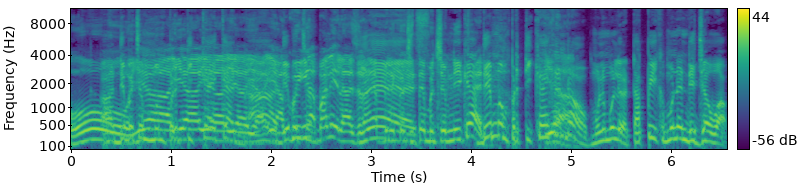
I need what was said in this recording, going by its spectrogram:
Oh, Ah, dia macam ya, mempertikaikan. ya, ya, ya, ya. Ah, ya. Aku ingat balik lah Azrael bila kau cerita macam ni kan. Dia mempertikaikan Ya. tau mula-mula tapi kemudian dia jawab.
